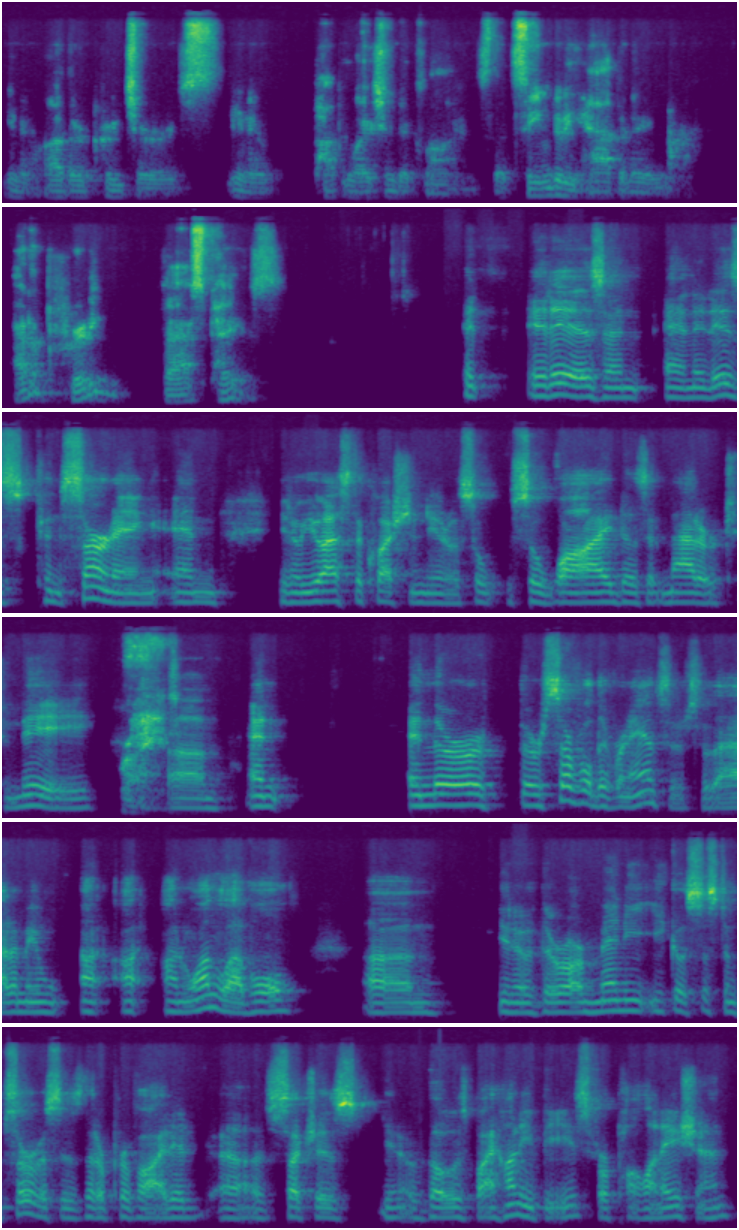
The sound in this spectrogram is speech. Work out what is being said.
you know other creatures you know population declines that seem to be happening at a pretty fast pace. It it is and and it is concerning and you know you asked the question you know so so why does it matter to me? Right. Um, and and there are there are several different answers to that. I mean on, on one level um, you know there are many ecosystem services that are provided uh, such as you know those by honeybees for pollination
